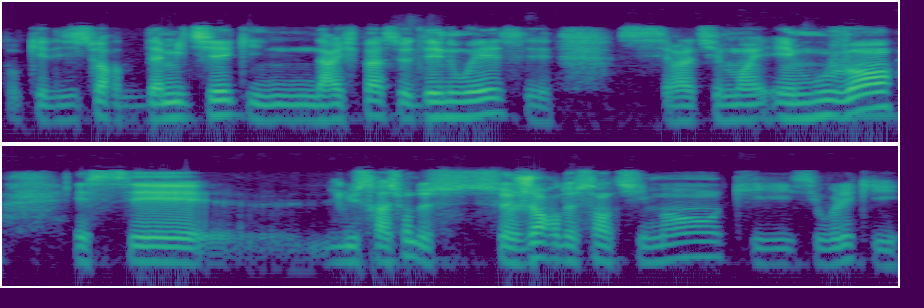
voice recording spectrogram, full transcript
Donc il y a des histoires d'amitié qui n'arrivent pas à se dénouer, c'est relativement émouvant, et c'est l'illustration de ce genre de sentiment qui, si vous voulez, qui,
